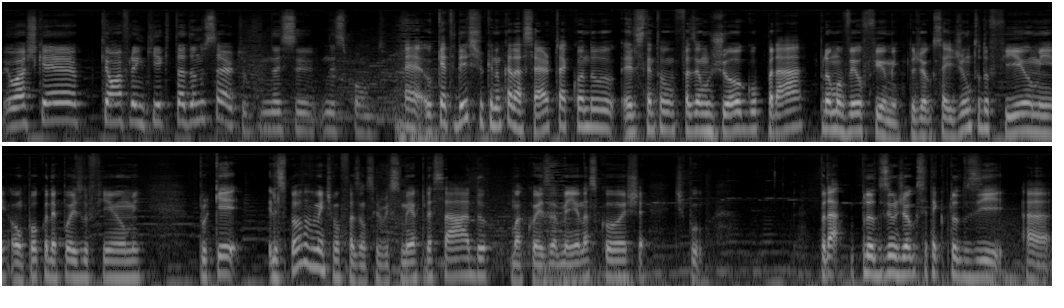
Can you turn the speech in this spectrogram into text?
Eu acho que é, que é uma franquia que tá dando certo nesse, nesse ponto. É, o que é triste, o que nunca dá certo é quando eles tentam fazer um jogo pra promover o filme. Do jogo sair junto do filme, ou um pouco depois do filme. Porque eles provavelmente vão fazer um serviço meio apressado, uma coisa meio nas coxas. Tipo, pra produzir um jogo você tem que produzir ah,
